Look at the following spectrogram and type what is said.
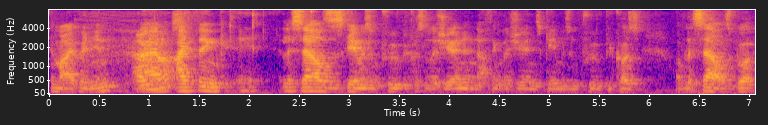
in my opinion. Oh, um, I think Lascelles' game has improved because of Lejeune, and I think Lejeune's game has improved because of Lascelles. But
